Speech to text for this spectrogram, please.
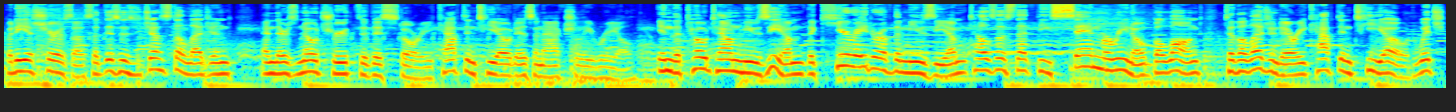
But he assures us that this is just a legend and there's no truth to this story. Captain Toad isn't actually real. In the Toad Town Museum, the curator of the museum tells us that the San Marino belonged to the legendary Captain Toad, which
